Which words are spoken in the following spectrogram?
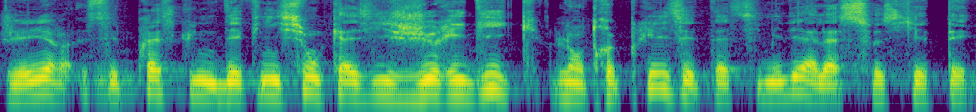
C'est presque une définition quasi juridique. L'entreprise est assimilée à la société.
